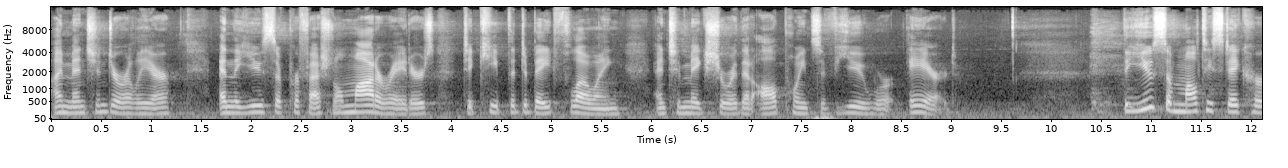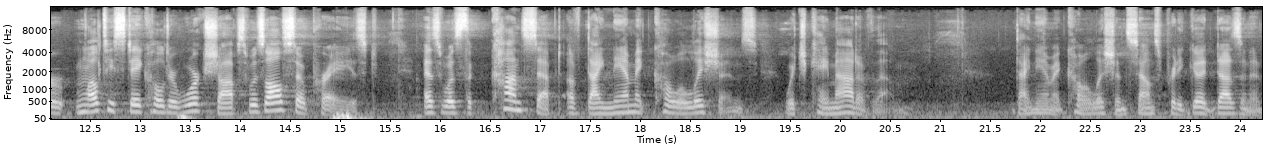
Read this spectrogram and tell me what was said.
I mentioned earlier and the use of professional moderators to keep the debate flowing and to make sure that all points of view were aired. The use of multi-stakeholder workshops was also praised, as was the concept of dynamic coalitions, which came out of them. Dynamic coalition sounds pretty good, doesn't it?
